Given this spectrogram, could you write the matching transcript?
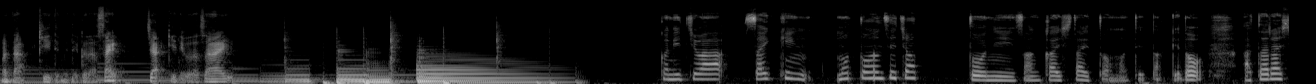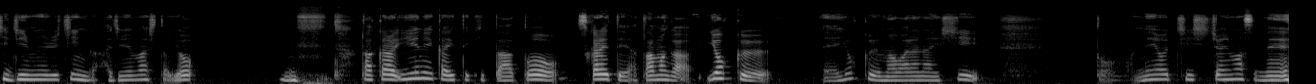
また聞いてみてください。じゃあ聞いてください。こんにちは。最近もっと音声チャットに参加したいと思ってたけど新しいジムルーチンが始めましたよ。だから家に帰ってきた後、疲れて頭がよく、え、よく回らないし、と寝落ちしちゃいますね。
